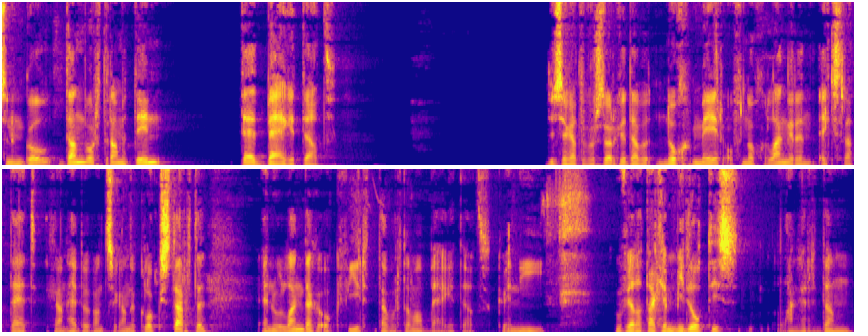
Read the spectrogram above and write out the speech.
zijn goal, dan wordt er al meteen tijd bijgeteld. Dus dat gaat ervoor zorgen dat we nog meer of nog langer een extra tijd gaan hebben, want ze gaan de klok starten en hoe lang dat je ook viert, dat wordt allemaal bijgeteld. Ik weet niet hoeveel dat, dat gemiddeld is, langer dan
